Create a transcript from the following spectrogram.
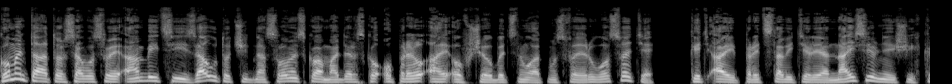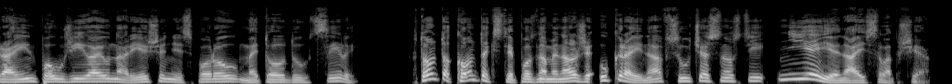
Komentátor sa vo svojej ambícii zautočiť na Slovensko a Maďarsko oprel aj o všeobecnú atmosféru vo svete, keď aj predstavitelia najsilnejších krajín používajú na riešenie sporov metódu sily. V tomto kontexte poznamenal, že Ukrajina v súčasnosti nie je najslabšia.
